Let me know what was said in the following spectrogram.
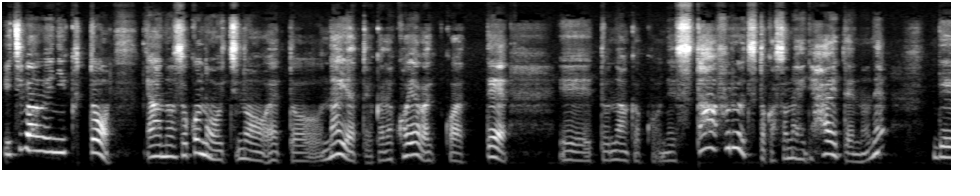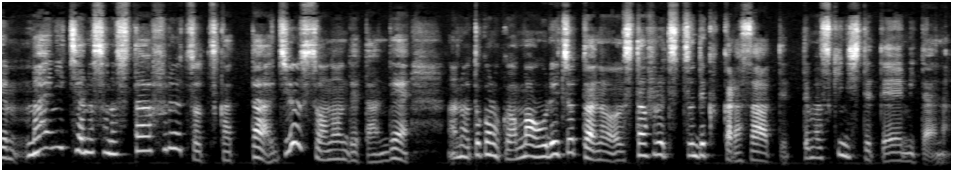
一番上に行くとあのそこのうちの、えっと、納屋というかね小屋が1個あってえっとなんかこうねスターフルーツとかその辺に生えてんのね。で毎日あのそのスターフルーツを使ったジュースを飲んでたんであの男の子が「まあ俺ちょっとあのスターフルーツ積んでくっからさ」って言って、まあ、好きにしててみたいな。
